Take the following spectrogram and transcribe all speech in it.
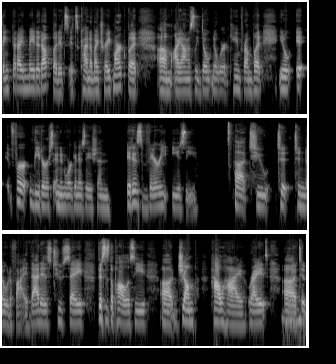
think that I made it up, but it's it's kind of my trademark. But um, I honestly don't know where it came from. But you know, it, for leaders in an organization, it is very easy uh, to to to notify. That is to say, this is the policy. Uh, jump how high, right? Uh, Yeah. To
